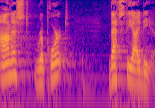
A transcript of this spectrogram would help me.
honest report, that's the idea.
